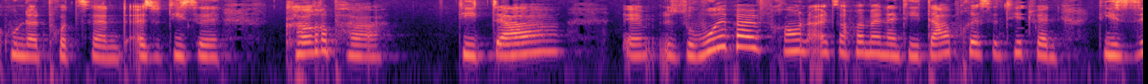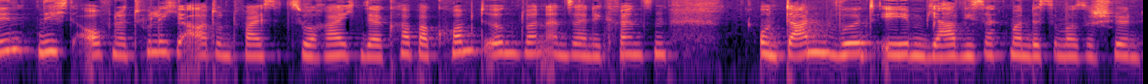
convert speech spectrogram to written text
100 Prozent. Also diese Körper, die da ähm, sowohl bei Frauen als auch bei Männern, die da präsentiert werden, die sind nicht auf natürliche Art und Weise zu erreichen. Der Körper kommt irgendwann an seine Grenzen und dann wird eben, ja, wie sagt man das immer so schön,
